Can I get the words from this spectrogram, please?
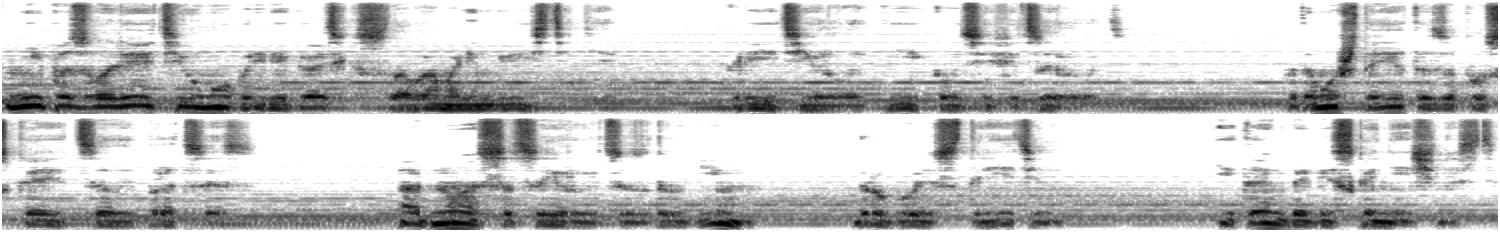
Не позволяйте уму прибегать к словам о лингвистике, клеить ярлыки и классифицировать, потому что это запускает целый процесс. Одно ассоциируется с другим, другое с третьим, и так до бесконечности.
